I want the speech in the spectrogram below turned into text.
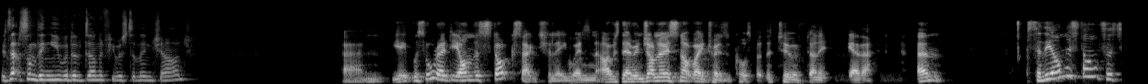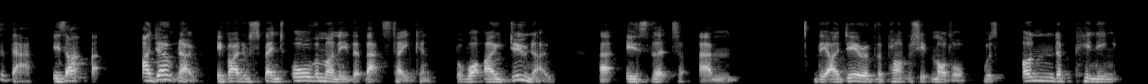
Is that something you would have done if you were still in charge? Um, it was already on the stocks actually when I was there. And John Lewis, not Waitrose, of course, but the two have done it together. Um, so the honest answer to that is I, I don't know if I'd have spent all the money that that's taken. But what I do know uh, is that um, the idea of the partnership model was underpinning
